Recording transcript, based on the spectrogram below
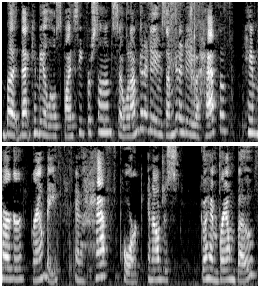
but that can be a little spicy for some. So what I'm gonna do is I'm gonna do a half of hamburger ground beef and a half pork, and I'll just go ahead and brown both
